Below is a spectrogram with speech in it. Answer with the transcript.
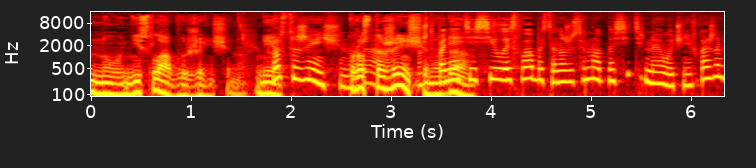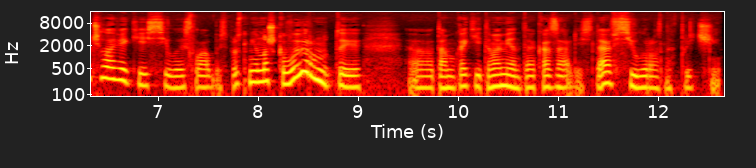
ну, не слабую женщину. Нет. Просто женщину. Просто да. женщину. Потому что понятие да. сила и слабость, оно же все равно относительное очень. И в каждом человеке есть сила и слабость. Просто немножко вывернутые э, там какие-то моменты оказались, да, в силу разных причин.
